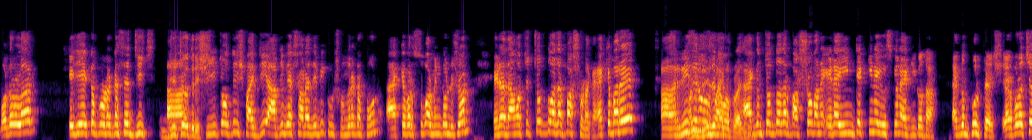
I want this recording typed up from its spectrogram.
মোটরোলার এই যে একটা প্রোডাক্ট আছে জি G34 জি চৌত্রিশ ফাইভ জি আট জিবি একশো আঠাশ জিবি খুব সুন্দর একটা ফোন একেবারে সুপার মিন কন্ডিশন এটার দাম হচ্ছে চোদ্দ হাজার পাঁচশো টাকা। একেবারে রিজনেবল price। একদম চোদ্দ হাজার পাঁচশো মানে এটা ইনটেক কিনা ইউজ কিনা একই কথা। একদম ফুল ফ্রেশ এরপর হচ্ছে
